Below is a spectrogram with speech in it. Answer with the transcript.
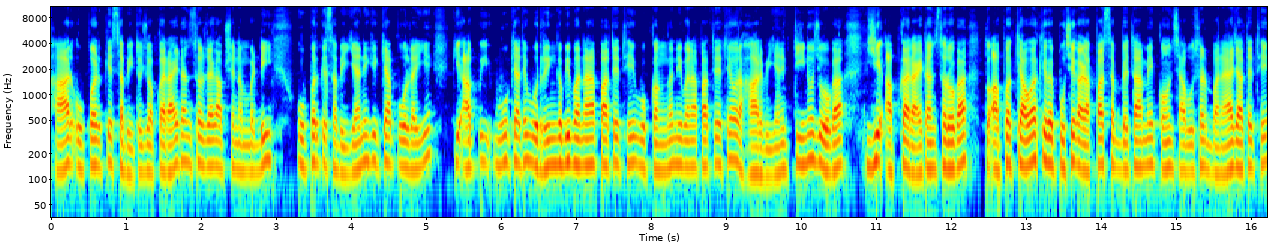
हार ऊपर के सभी। तो जो आपका राइट आंसर हो जाएगा ऑप्शन नंबर डी ऊपर के सभी। यानी कि क्या बोल रही है कि आप वो क्या थे? वो रिंग भी बना पाते थे, वो कंगन भी बना पाते थे और हार भी। यानी तीनों जो होगा, ये आपका राइट आंसर होगा। तो आपका क्या होगा कि अगर पूछेगा हड़प्पा सभ्यता में कौन से आभूषण बनाए जाते थे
